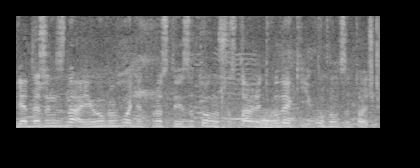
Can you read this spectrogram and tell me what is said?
я навіть не знаю, його виводять просто із-за того, що ставлять великий угол заточки.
